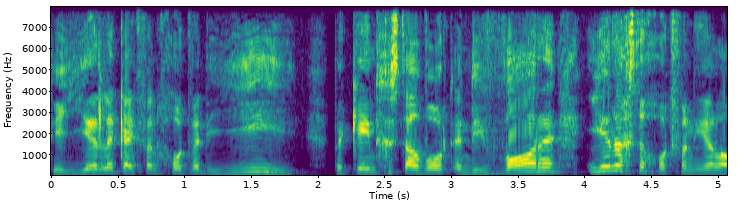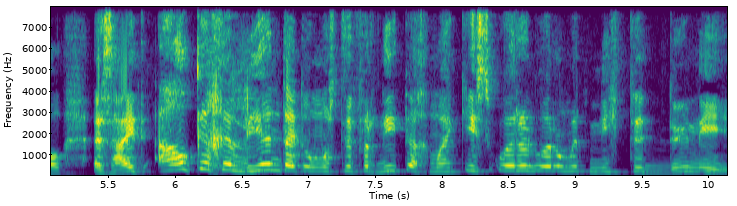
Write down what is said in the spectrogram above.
die heerlikheid van God wat hier bekend gestel word in die ware enigste God van die heelal, is hy het elke geleentheid om ons te vernietig, maar hy kies oor en oor om dit nie te doen nie.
